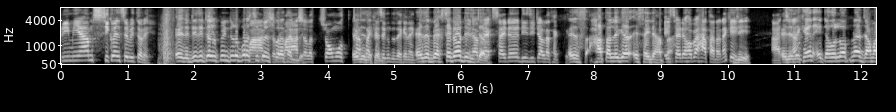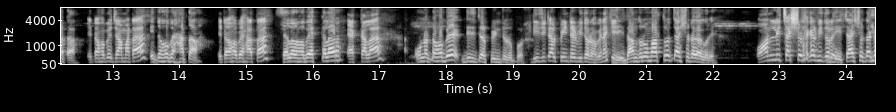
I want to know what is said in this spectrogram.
প্রিমিয়াম সিকোয়েন্সের ভিতরে। এই যে ডিজিটাল প্রিন্টের উপরে সিকোয়েন্স করা থাকবে। মাশাআল্লাহ চমৎকার যে কিন্তু দেখেন এই যে ব্যাক সাইডেও ডিজিটাল ব্যাক সাইডে ডিজিটালটা থাকবে। এই যে হাতা লেগে এই সাইডে হাতা। এই সাইডে হবে হাতাটা নাকি? জি। এই যে আচ্ছা। দেখেন এটা হলো আপনার জামাটা। এটা হবে জামাটা। এটা হবে হাতা। এটা হবে হাতা সেলার হবে এক কালার এক কালার ওনারটা হবে ডিজিটাল প্রিন্টের উপর। ডিজিটাল প্রিন্টের ভিতর হবে নাকি? জি দাম ধরো মাত্র চারশো টাকা করে। অনলি 400 টাকার ভিতরে? জি চারশো টাকা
